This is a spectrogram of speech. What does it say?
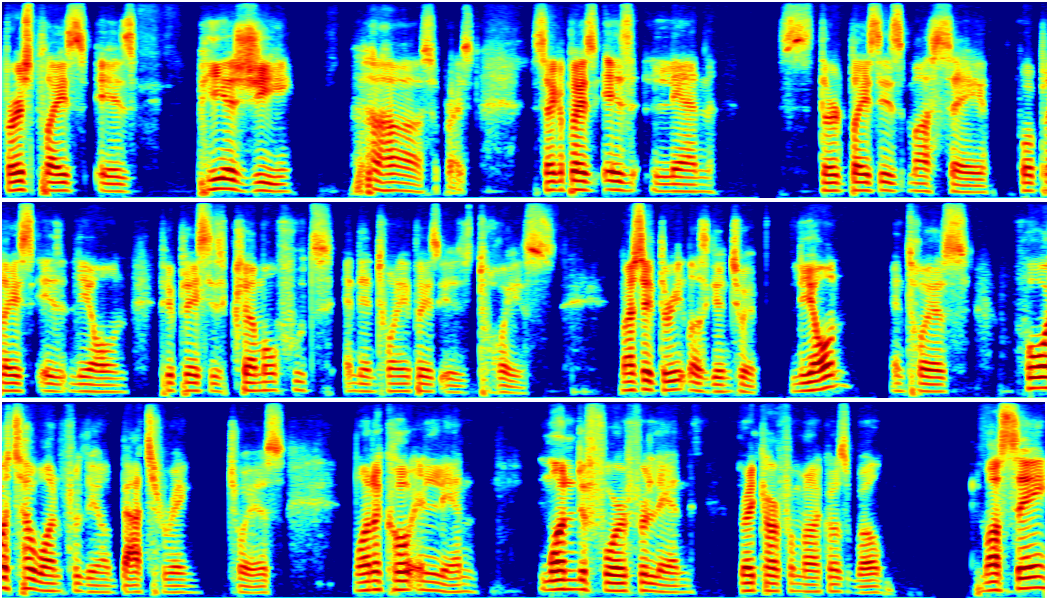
First place is PSG. Surprise. Second place is Lens. Third place is Marseille. Fourth place is Lyon. Fifth place is Clermont Foot. And then 20th place is Troyes. Marseille 3, let's get into it. Lyon and Troyes 4 to 1 for Lyon, battering Troyes. Monaco and Lyon, 1 to 4 for Lyon. Red card for Monaco as well. Marseille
